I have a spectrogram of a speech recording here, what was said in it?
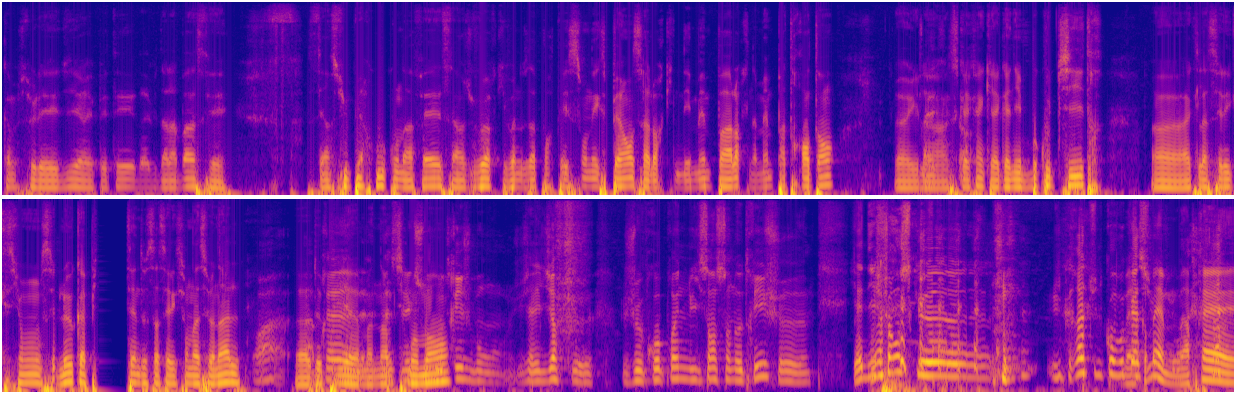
comme je te l'ai dit et répété, David Alaba, c'est c'est un super coup qu'on a fait. C'est un joueur qui va nous apporter son expérience alors qu'il n'est même pas, alors qu'il n'a même pas 30 ans. Euh, il a, c'est quelqu'un qui a gagné beaucoup de titres euh, avec la sélection. C'est le capitaine de sa sélection nationale euh, depuis maintenant un petit moment. Autriche, bon, j'allais dire que je reprends une licence en Autriche. Il y a des chances que je gratte une convocation. Mais quand même, après,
